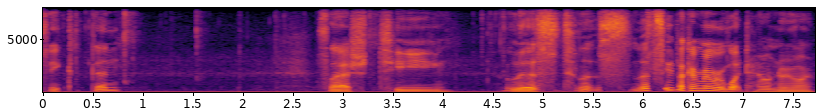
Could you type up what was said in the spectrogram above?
seek then slash t list. Let's let's see if I can remember what town they are.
